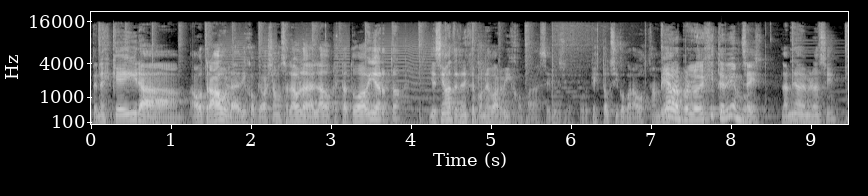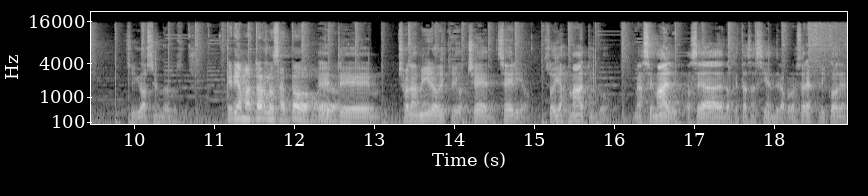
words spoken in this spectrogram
Tenés que ir a, a otra aula. Dijo que vayamos al aula de al lado que está todo abierto. Y encima te tenés que poner barbijo para hacer eso. Porque es tóxico para vos también. Claro, pero lo dijiste bien vos. Sí, la mina me miró así, siguió haciendo lo suyo. Quería matarlos a todos, boludo. Este, yo la miro, ¿viste? Y digo, che, en serio, soy asmático, me hace mal, o sea, lo que estás haciendo. Y la profesora explicó, de,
